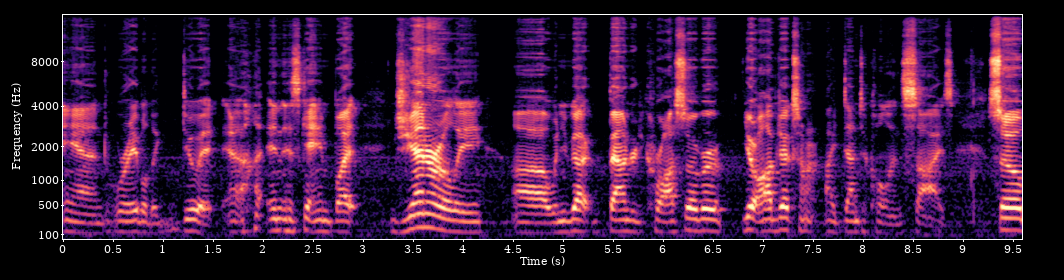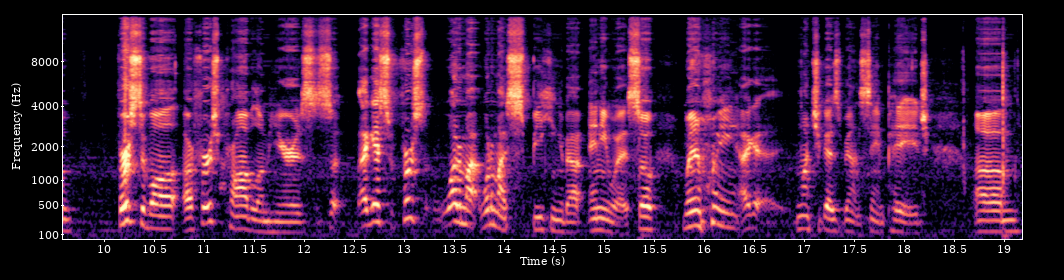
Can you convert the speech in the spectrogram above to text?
and we're able to do it uh, in this game. But generally, uh, when you've got boundary crossover, your objects aren't identical in size. So First of all, our first problem here is, so I guess first, what am I what am I speaking about anyway? So when we, I want you guys to be on the same page. Um,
